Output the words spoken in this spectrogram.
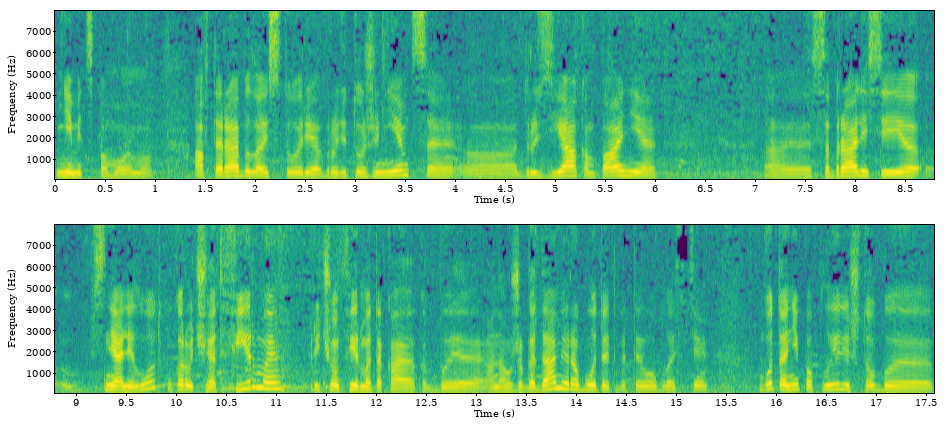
немец, по-моему. А вторая была история, вроде тоже немцы, друзья, компания – Э, собрались и э, сняли лодку, короче, от фирмы. Причем фирма такая, как бы, она уже годами работает в этой области. Вот они поплыли, чтобы,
